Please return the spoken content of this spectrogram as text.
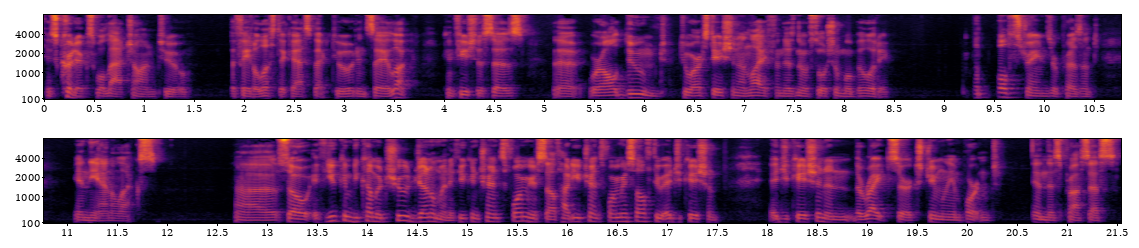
His critics will latch on to the fatalistic aspect to it and say, look, Confucius says that we're all doomed to our station in life and there's no social mobility. But both strains are present in the Analects. Uh, so, if you can become a true gentleman, if you can transform yourself, how do you transform yourself? Through education. Education and the rites are extremely important in this process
